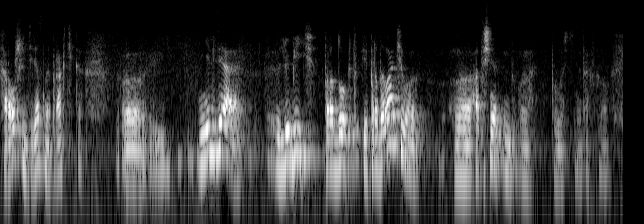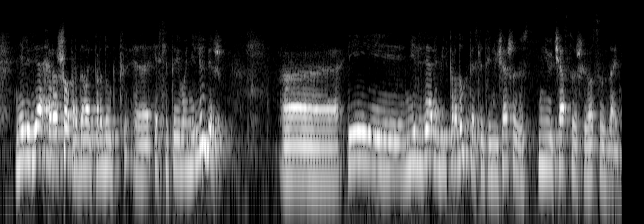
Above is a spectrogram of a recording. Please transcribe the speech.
хорошая, интересная практика. Э, нельзя любить продукт и продавать его, э, а точнее, э, полностью не так сказал, нельзя хорошо продавать продукт, э, если ты его не любишь, и нельзя любить продукт, если ты не участвуешь, не участвуешь в его создании.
